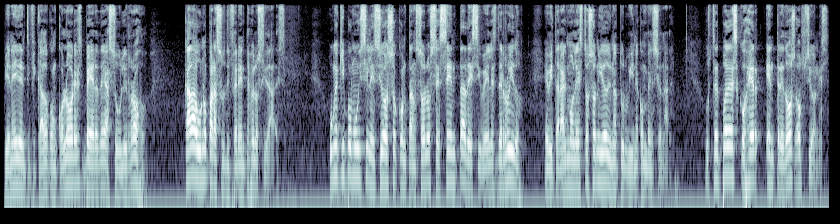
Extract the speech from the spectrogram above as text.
viene identificado con colores verde, azul y rojo, cada uno para sus diferentes velocidades. Un equipo muy silencioso con tan solo 60 decibeles de ruido, evitará el molesto sonido de una turbina convencional. Usted puede escoger entre dos opciones,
